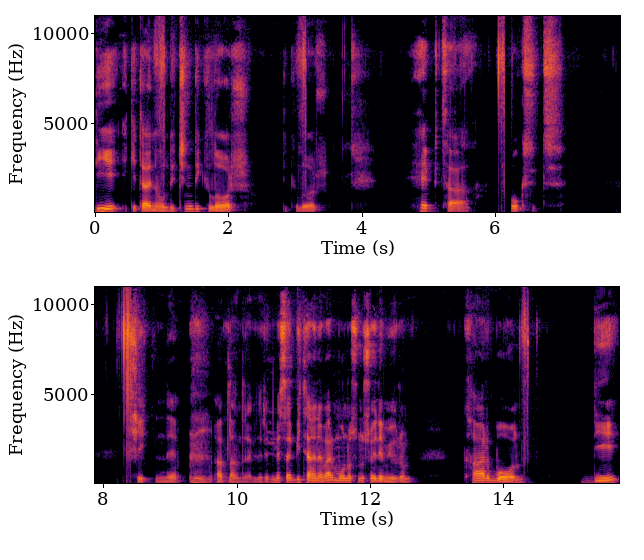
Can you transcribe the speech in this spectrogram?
Di iki tane olduğu için diklor diklor hepta oksit şeklinde adlandırabilirim. Mesela bir tane var. Monosunu söylemiyorum. Karbon di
